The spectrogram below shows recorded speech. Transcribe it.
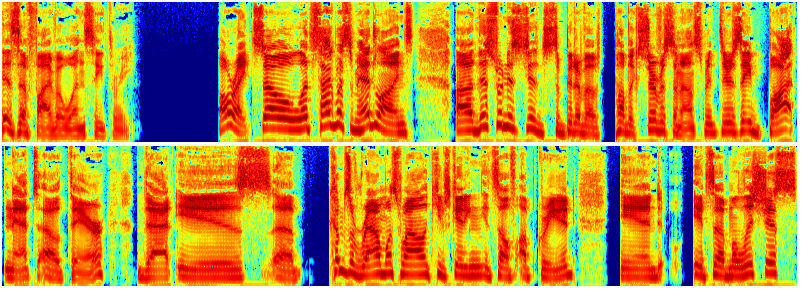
is a 501c3. All right, so let's talk about some headlines. Uh, this one is just a bit of a public service announcement. There's a botnet out there that is uh, comes around once in a while and keeps getting itself upgraded. And it's a malicious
